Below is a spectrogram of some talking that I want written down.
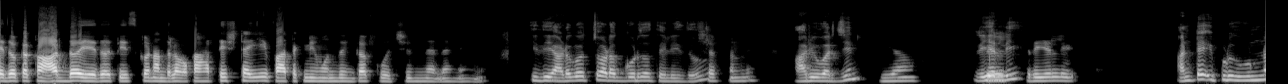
ఏదో ఒక కార్డో ఏదో తీసుకొని అందులో ఒక ఆర్టిస్ట్ అయ్యి పాటకి మీ ముందు ఇంకా కూర్చుందను నేను. ఇది అడగొచ్చో అడగకూడదో తెలీదు. చెప్పండి. Are you virgin? Yeah! Really? Really. అంటే ఇప్పుడు ఉన్న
